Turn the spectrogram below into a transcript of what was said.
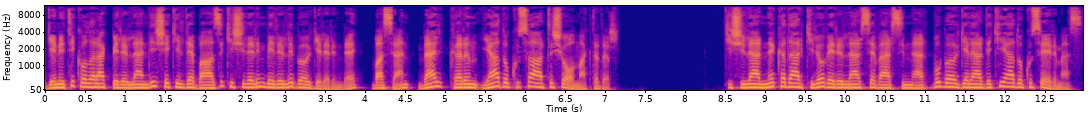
Genetik olarak belirlendiği şekilde bazı kişilerin belirli bölgelerinde, basen, bel, karın yağ dokusu artışı olmaktadır. Kişiler ne kadar kilo verirlerse versinler bu bölgelerdeki yağ dokusu erimez.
